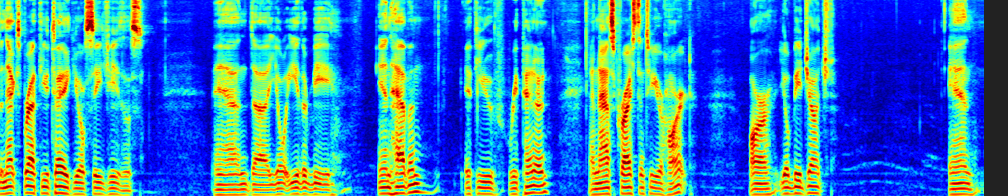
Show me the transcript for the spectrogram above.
the next breath you take, you'll see Jesus. And uh, you'll either be in heaven if you've repented and asked Christ into your heart, or you'll be judged. And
